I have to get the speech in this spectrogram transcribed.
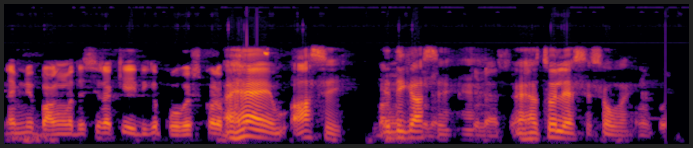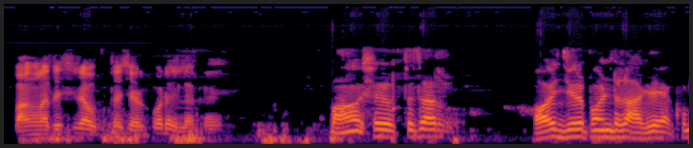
এমনি বাংলাদেশিরা কি এইদিকে প্রবেশ করে? হ্যাঁ আছে। এদিকে আছে হ্যাঁ। আসে। হ্যাঁ চলে আসে সবাই। বাংলাদেশিরা অত্যাচার করে এলাকায়? বাংলাদেশের অত্যাচার হয় জিরো পয়েন্টের আগে এখন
